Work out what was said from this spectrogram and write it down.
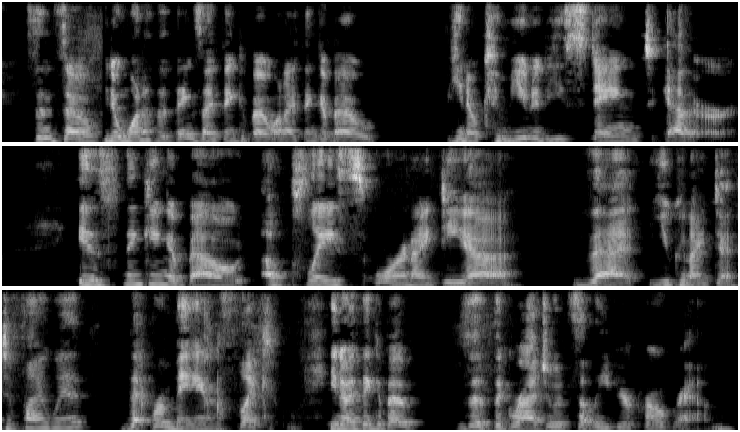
and so, you know, one of the things I think about when I think about, you know, communities staying together is thinking about a place or an idea that you can identify with that remains like, you know, I think about the, the graduates that leave your program.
